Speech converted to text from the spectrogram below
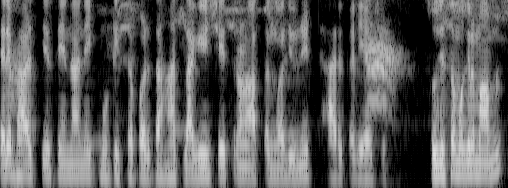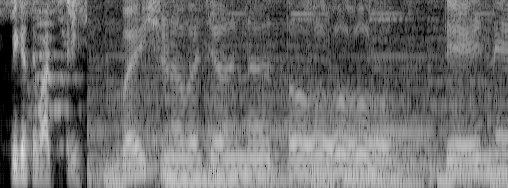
ત્યારે ભારતીય સેનાને એક મોટી સફળતા હાથ લાગી છે. ત્રણ આતંકવાદીઓને ઠાર કર્યા છે. શું જે સમગ્ર મામલો? વિગતે વાત કરી વૈષ્ણવજન તો તેને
